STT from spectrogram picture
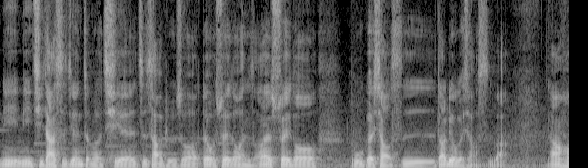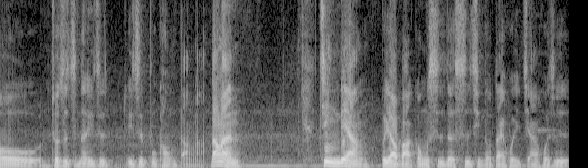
你你其他时间怎么切？至少比如说，对我睡都很少，但睡都五个小时到六个小时吧。然后就是只能一直一直补空档啦。当然，尽量不要把公司的事情都带回家，或是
